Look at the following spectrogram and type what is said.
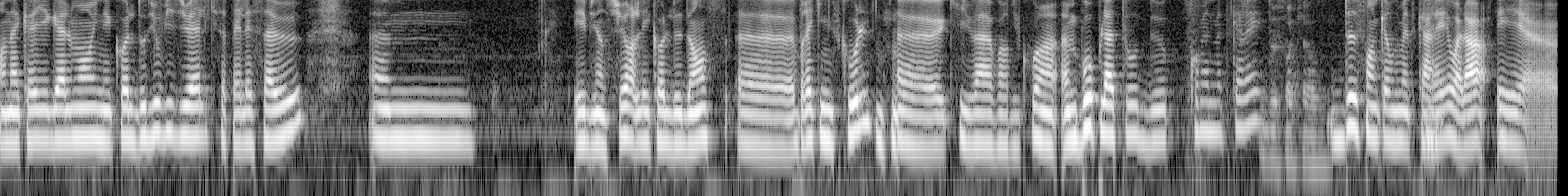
On accueille également une école d'audiovisuel qui s'appelle SAE et bien sûr l'école de danse euh, Breaking School, euh, qui va avoir du coup un, beau plateau de combien de mètres carrés? 215. 215 mètres carrés, voilà. Et, euh,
